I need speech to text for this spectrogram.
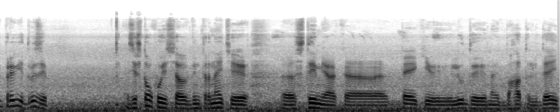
Всім привіт, друзі! Зіштовхуюся в інтернеті е, з тим, як е, деякі люди, навіть багато людей,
